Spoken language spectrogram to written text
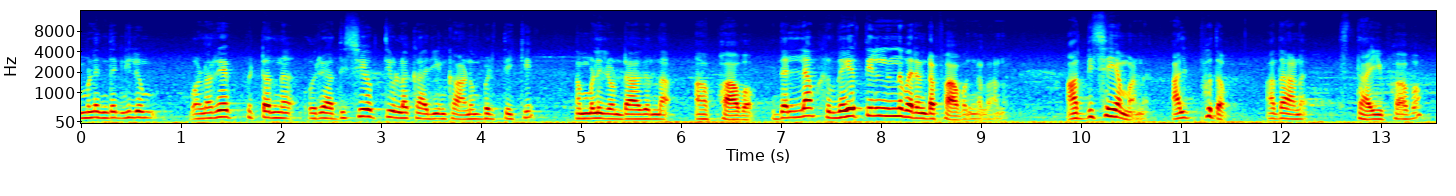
നമ്മൾ എന്തെങ്കിലും വളരെ പെട്ടെന്ന് ഒരു അതിശയോക്തിയുള്ള കാര്യം കാണുമ്പോഴത്തേക്ക് നമ്മളിലുണ്ടാകുന്ന ആ ഭാവം. ഇതെല്ലാം ഹൃദയത്തിൽ നിന്ന് വരേണ്ട ഭാവങ്ങളാണ്. അതിശയമാണ് അത്ഭുതം. അതാണ് സ്ഥായിഭാവം.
